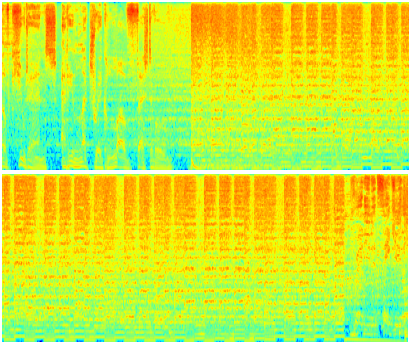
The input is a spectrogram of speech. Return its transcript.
Of Q-Dance at Electric Love Festival. chido.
